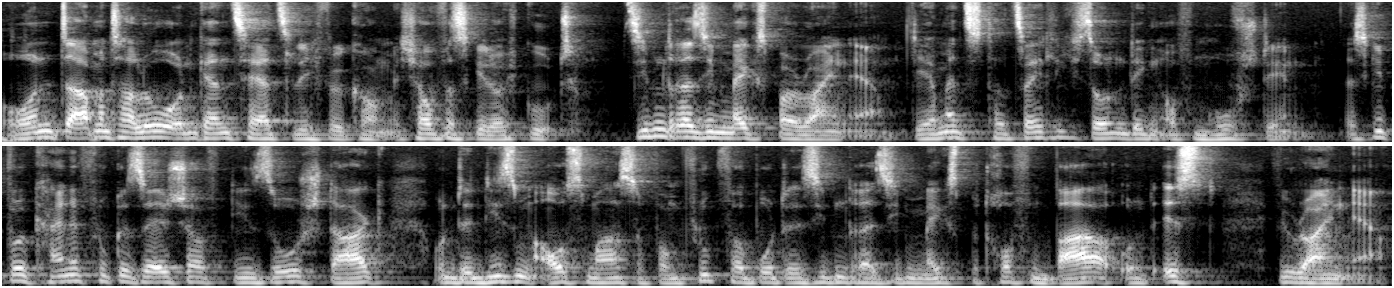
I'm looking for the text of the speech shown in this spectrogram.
Und damit hallo und ganz herzlich willkommen. Ich hoffe, es geht euch gut. 737 MAX bei Ryanair. Die haben jetzt tatsächlich so ein Ding auf dem Hof stehen. Es gibt wohl keine Fluggesellschaft, die so stark und in diesem Ausmaße vom Flugverbot der 737 MAX betroffen war und ist wie Ryanair.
